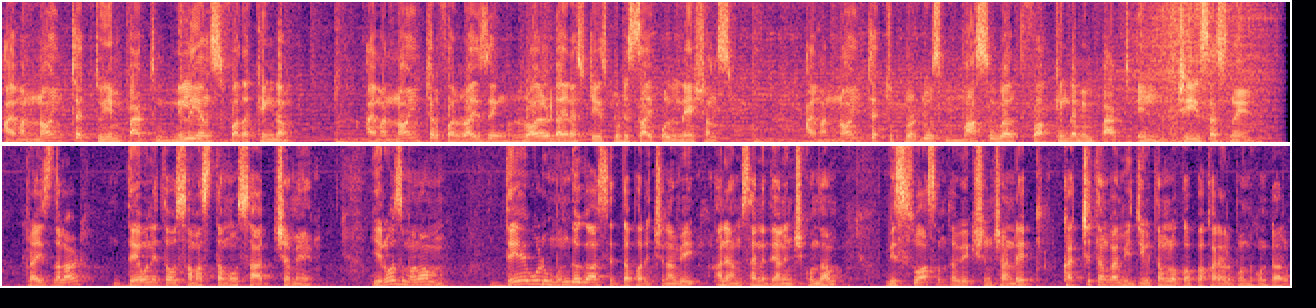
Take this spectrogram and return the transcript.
I am anointed to impact millions for the kingdom. I am anointed for rising royal dynasties to disciple nations. I am anointed to produce massive wealth for kingdom impact in Jesus' name. Praise the Lord దేవునితో సమస్తము సాధ్యమే ఈరోజు మనం దేవుడు ముందుగా సిద్ధపరిచినవి అనే అంశాన్ని ధ్యానించుకుందాం విశ్వాసంతో వీక్షించండి ఖచ్చితంగా మీ జీవితంలో గొప్ప కార్యాలు పొందుకుంటారు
